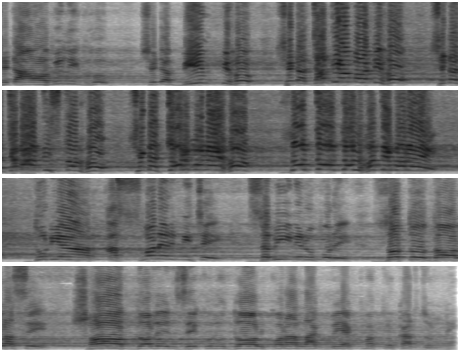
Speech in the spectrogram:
সেটা আওয়ামী লীগ হোক, সেটা বিএনপি হোক, সেটা জাতীয় পার্টি হোক, সেটা জামাত ইসলাম হোক, সেটা চরমনায় হোক, যত দল হতে পারে, দুনিয়ার আসমানের নিচে, জমিনের উপরে যত দল আছে, সব দলের যে কোনো দল করা লাগবে একমাত্র কার জন্যে?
